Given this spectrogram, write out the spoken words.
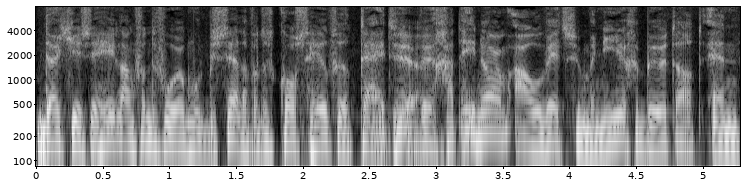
dat je ze heel lang van tevoren moet bestellen, want het kost heel veel tijd. Het gaat enorm ouderwetse manier gebeurt dat. En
